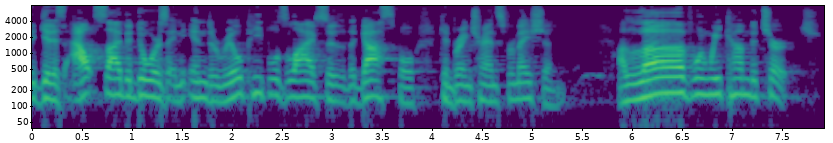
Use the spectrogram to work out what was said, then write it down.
that get us outside the doors and into real people's lives so that the gospel can bring transformation. I love when we come to church.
